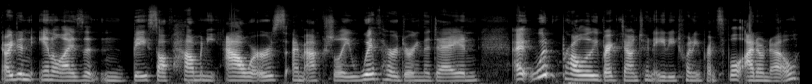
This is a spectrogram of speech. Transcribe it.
Now, I didn't analyze it and based off how many hours I'm actually with her during the day, and it would probably break down to an 80 20 principle. I don't know.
